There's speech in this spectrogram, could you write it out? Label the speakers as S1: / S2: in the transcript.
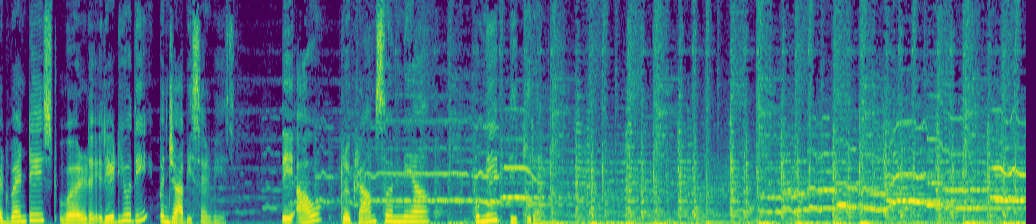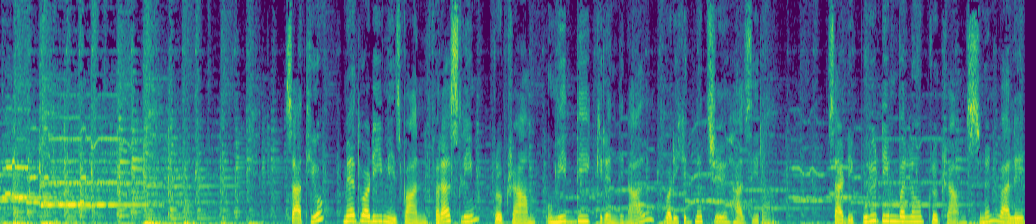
S1: Adventist world radio ਦੀ Punjabi service ਤੇ ਆਓ ਪ੍ਰੋਗਰਾਮ ਸੁਣਨੇ ਆ ਉਮੀਦ ਦੀ ਕਿਰਨ। ਸਾਥਿਓ, ਮੈਂ ਤੁਹਾਡੀ ਮੇਜ਼ਬਾਨ ਫਰਾਜ਼ ਸਲੀਮ, ਪ੍ਰੋਗਰਾਮ ਉਮੀਦ ਦੀ ਕਿਰਨ ਦੇ ਨਾਲ ਤੁਹਾਡੀ ਖidmat 'ਚ ਹਾਜ਼ਰ ਹਾਂ। ਸਾਡੀ ਪੂਰੀ ਟੀਮ ਵੱਲੋਂ ਪ੍ਰੋਗਰਾਮ ਸੁਣਨ ਵਾਲੇ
